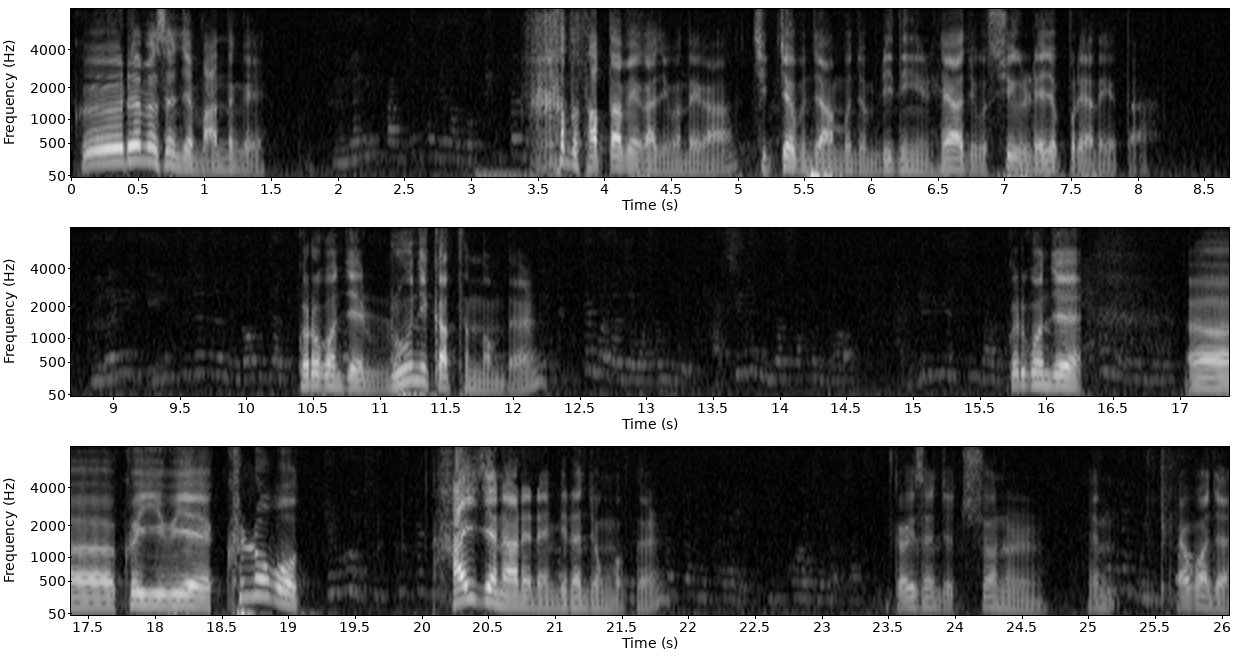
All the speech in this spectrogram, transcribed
그러면서 이제 만든 거예요. 하도 답답해 가지고 내가 직접 이제 한번 좀 리딩을 해가지고 수익을 내줘 버려야 되겠다. 그러고 이제 루닉 같은 놈들. 그리고 이제 어 그 이후에 클로버 하이젠 RNM 이런 종목들 거기서 이제 추천을 했, 하고 이제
